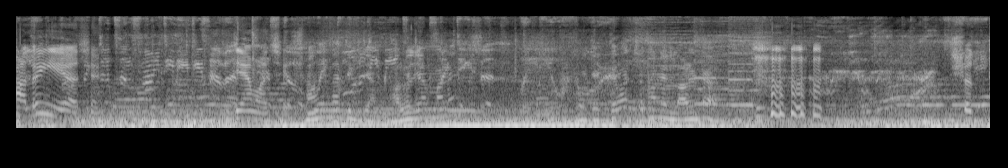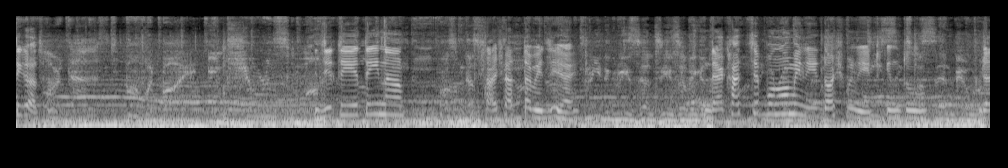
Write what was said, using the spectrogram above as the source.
ভালোই ইয়ে আছে। জ্যাম আছে। সাংঘাতিক জ্যাম। ভালো জ্যাম মানে? দেখতে পাচ্ছ ওখানে লালটা? সত্যি কথা। যেতে যেতেই না সাড়ে সাতটা বেজে যায়। দেখাচ্ছে পনেরো মিনিট দশ মিনিট কিন্তু যা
